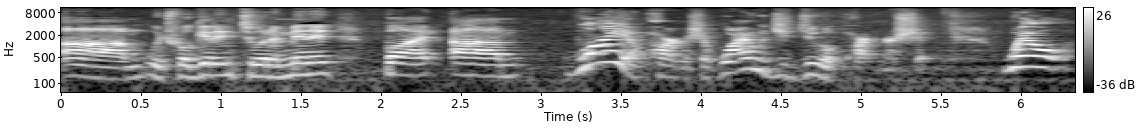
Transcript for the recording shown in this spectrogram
um, which we'll get into in a minute, but um, why a partnership? Why would you do a partnership? Well,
